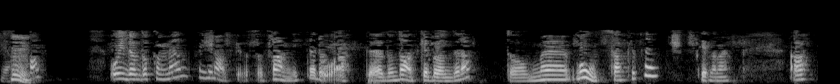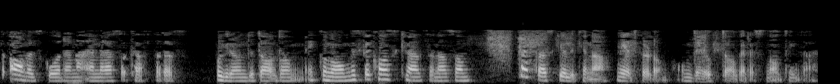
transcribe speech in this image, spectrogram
Jaha. Hmm. Och i de dokument som granskades så framgick det då att eh, de danska bönderna, de eh, motsatte sig till och med att avelsgårdarna MRSA-testades på grund utav de ekonomiska konsekvenserna som detta skulle kunna medföra dem om det uppdagades någonting där.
